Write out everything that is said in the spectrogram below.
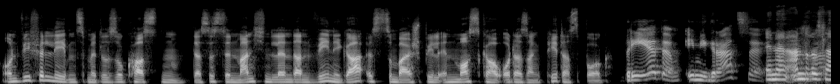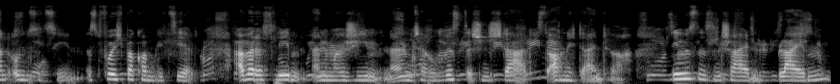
und wie viel Lebensmittel so kosten. Das ist in manchen Ländern weniger als zum Beispiel in Moskau oder St. Petersburg. Petersburg. In ein anderes Land umzuziehen, ist furchtbar kompliziert. Aber das Leben in einem Regime, in einem terroristischen Staat ist auch nicht einfach. Sie müssen es entscheiden, bleiben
